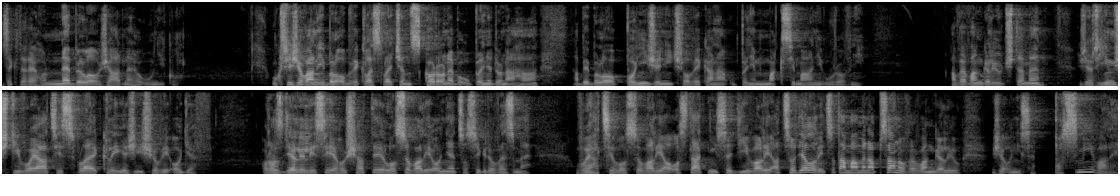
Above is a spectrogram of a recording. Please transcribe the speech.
ze kterého nebylo žádného úniku. Ukřižovaný byl obvykle slečen skoro nebo úplně do naha, aby bylo ponížení člověka na úplně maximální úrovni. A ve Evangeliu čteme, že římští vojáci svlékli Ježíšovi oděv. Rozdělili si jeho šaty, losovali o ně, co si kdo vezme vojáci losovali a ostatní se dívali. A co dělali? Co tam máme napsáno v Evangeliu? Že oni se posmívali.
